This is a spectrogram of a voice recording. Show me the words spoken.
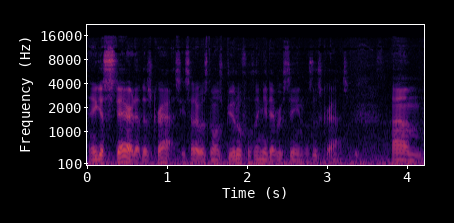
and he just stared at this grass. He said it was the most beautiful thing he'd ever seen was this grass. Um,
